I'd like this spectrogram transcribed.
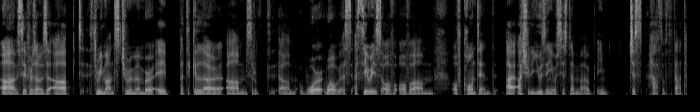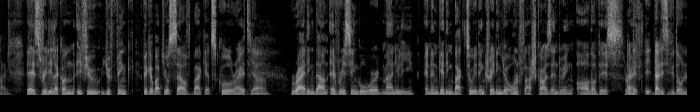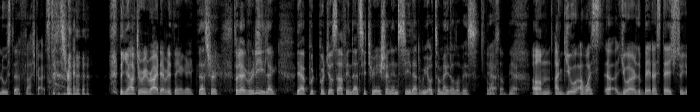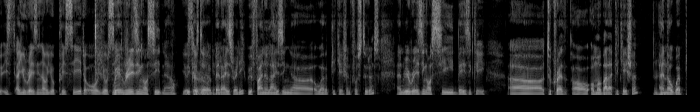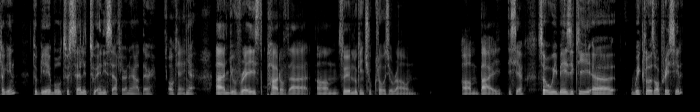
um, say for example, uh, three months to remember a particular um, sort of um, word, well, a series of of um, of content, I actually using your system uh, in just half of that time. Yeah, it's really like on if you you think think about yourself back at school, right? Yeah. Writing down every single word manually and then getting back to it and creating your own flashcards and doing all of this, And right? if, that is if you don't lose the flashcards. That's right. then you have to rewrite everything again. That's true. So like really like yeah, put put yourself in that situation and see that we automate all of this. Yeah. Awesome. Yeah. Um, and you are was uh, you are the beta stage. So you is are you raising now your pre-seed or your seed? We're raising our seed now Your because seed the okay. beta is ready. We're finalizing uh, a web application for students, and we're raising our seed basically uh, to create our, our mobile application Mm-hmm. and our web plugin to be able to sell it to any self learner out there. okay. Yeah. And you've raised part of that. Um, so you're looking to close your round, um, by this year. So we basically uh, we close our pre-seed.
